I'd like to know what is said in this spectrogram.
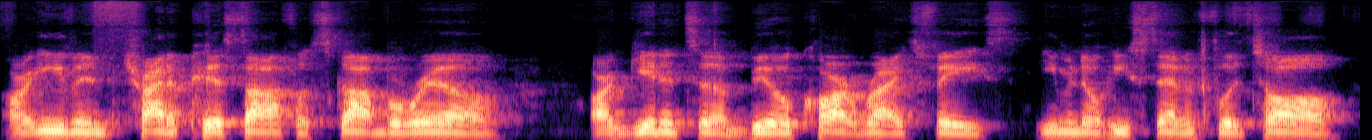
or even try to piss off a Scott Burrell, or get into Bill Cartwright's face, even though he's seven foot tall,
